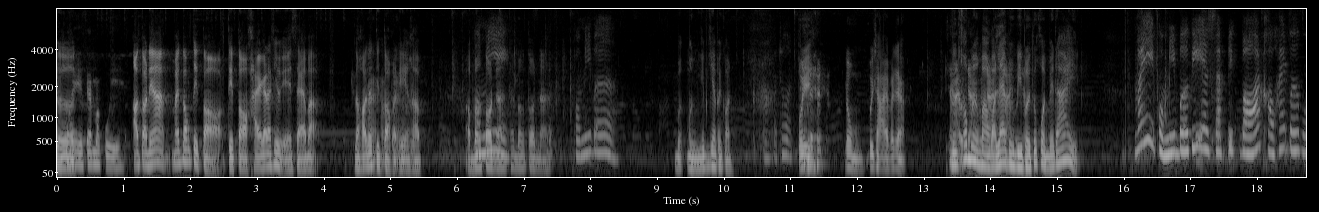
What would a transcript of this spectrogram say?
คือเอแซมาคุย เอาตอนเนี้ยไม่ต้องติดต่อติดต่อใครก็ได้ที่อยู่ a อ a p อะแล้วเขาจะติดต่อกันเองครับ เอาเบื้องต้นนะถ้าเบื้องต้นนะผมมีเบอร์มึงมึงเงียบๆไปก่อน อ่าขอโทษ อุ้ยหนุ่มผู้ชายปะเนี่ย มึงเข้าเมืองมาวันแรกมึงมีเบอร์ทุกคนไม่ได้ ไม่ผมมีเบอร์พี่เอแซบิ๊กบอสเขาให้เบอร์ผ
